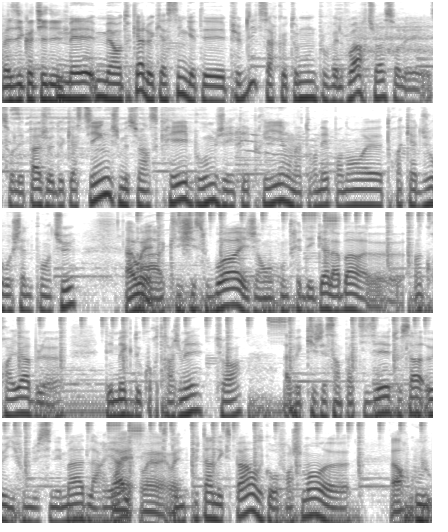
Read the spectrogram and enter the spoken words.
Vas-y, continue. Mais, mais en tout cas, le casting était public, c'est-à-dire que tout le monde pouvait le voir, tu vois, sur les, sur les pages de casting. Je me suis inscrit, boum, j'ai été pris. On a tourné pendant ouais, 3-4 jours aux chaînes pointues Ah ouais. à Clichy-sous-Bois et j'ai rencontré des gars là-bas euh, incroyables, euh, des mecs de Courtrajmé, tu vois, avec qui j'ai sympathisé, tout ça. Eux, ils font du cinéma, de la réal. ouais, C'était une putain d'expérience, gros. Franchement, Alors, Cou-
